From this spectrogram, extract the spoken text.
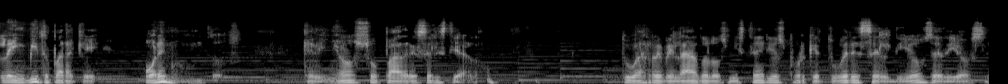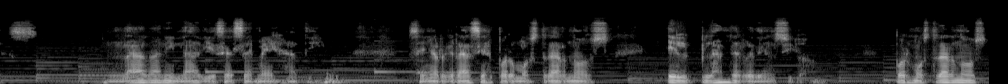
le invito para que oremos juntos. Cariñoso Padre Celestial, tú has revelado los misterios porque tú eres el Dios de dioses. Nada ni nadie se asemeja a ti. Señor, gracias por mostrarnos el plan de redención, por mostrarnos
